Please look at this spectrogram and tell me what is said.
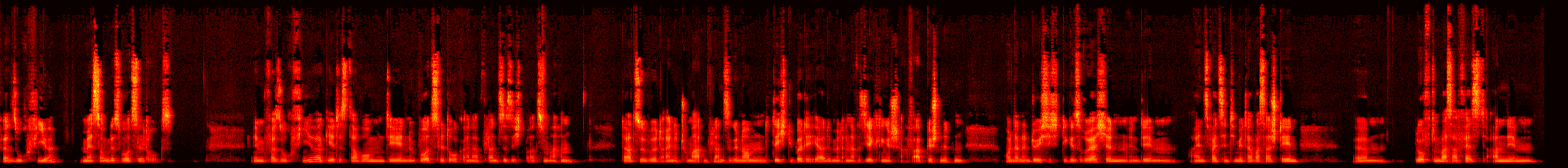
Versuch 4 Messung des Wurzeldrucks. Im Versuch 4 geht es darum, den Wurzeldruck einer Pflanze sichtbar zu machen. Dazu wird eine Tomatenpflanze genommen, dicht über der Erde mit einer Rasierklinge scharf abgeschnitten und dann ein durchsichtiges Röhrchen, in dem ein, zwei Zentimeter Wasser stehen, ähm, luft- und wasserfest an dem,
